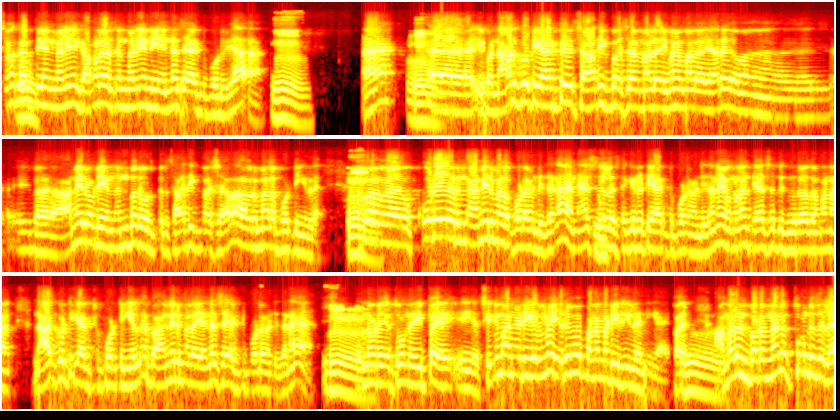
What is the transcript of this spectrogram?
சிவகார்த்திகேயன் மேலயும் கமலஹாசன் மேலயும் நீ என்ன ஆக்ட் போடுவியா இப்ப நார்கோட்டிக் ஆக்ட் சாதிக் பாஷா மேல இவன் மேல யாரு அமீருடைய நண்பர் ஒருத்தர் சாதிக் பாஷாவா அவர் மேல போட்டீங்களே கூடவே இருந்த அமீர் மேல போட வேண்டியதானே நேஷனல் செக்யூரிட்டி ஆக்ட் போட வேண்டியதானே இவங்க எல்லாம் தேசத்துக்கு விரோதமான நார்கோட்டிக் ஆக்ட் போட்டீங்கல்ல இப்ப அமீர் மேல என்எஸ்ஏ ஆக்ட் போட வேண்டியதானே. உன்னுடைய தூண்டு இப்ப சினிமா நடிகர்னா எதுவுமே பண்ண மாட்டேங்கிறீங்களா நீங்க இப்ப. அமரன் படம் தானே தூண்டுதல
